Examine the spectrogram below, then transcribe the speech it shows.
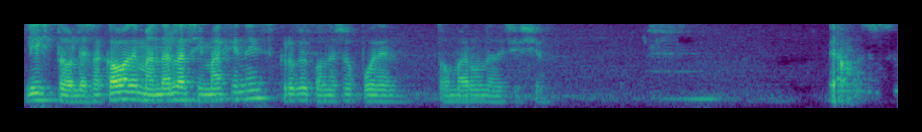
listo. Les acabo de mandar las imágenes. Creo que con eso pueden tomar una decisión. Veamos.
